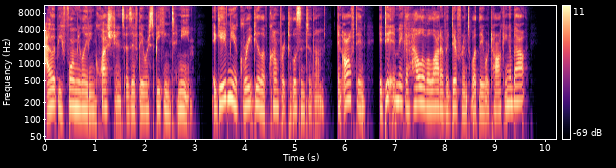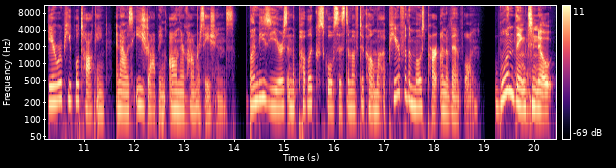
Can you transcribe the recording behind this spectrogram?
I would be formulating questions as if they were speaking to me. It gave me a great deal of comfort to listen to them, and often it didn't make a hell of a lot of a difference what they were talking about. Here were people talking, and I was eavesdropping on their conversations. Bundy's years in the public school system of Tacoma appear for the most part uneventful. One thing to note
